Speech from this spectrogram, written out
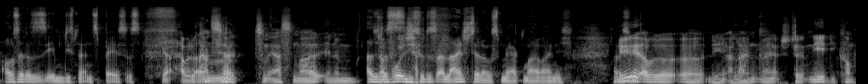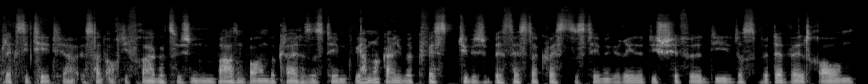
außer dass es eben diesmal in Space ist. Ja, aber du kannst ähm, halt zum ersten Mal in einem. Also das ist nicht so das Alleinstellungsmerkmal, meine ich. Nee, du? aber äh, nee, allein, nee, die Komplexität, ja, ist halt auch die Frage zwischen Basenbau und Begleitersystem. Wir haben noch gar nicht über Quest, typische Bethesda-Quest-Systeme geredet, die Schiffe, die, das wird der Weltraum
